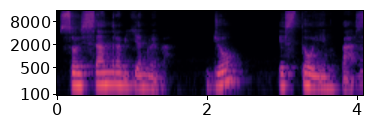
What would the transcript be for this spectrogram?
Soy Sandra Villanueva. Yo estoy en paz.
